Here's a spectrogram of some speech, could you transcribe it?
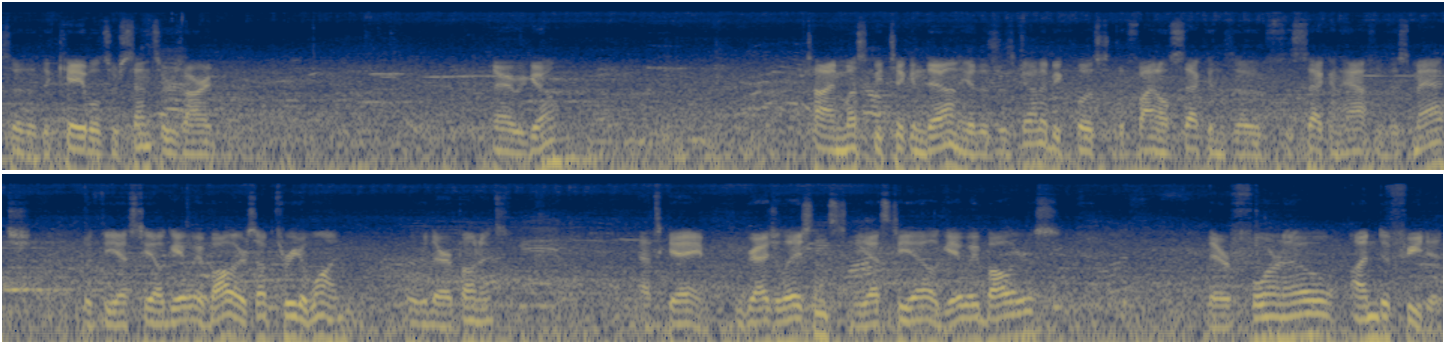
so that the cables or sensors aren't. There we go. Time must be ticking down here. This has got to be close to the final seconds of the second half of this match with the STL Gateway Ballers up 3 to 1 over their opponents. That's game. Congratulations to the STL Gateway Ballers. They're 4 0 undefeated.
